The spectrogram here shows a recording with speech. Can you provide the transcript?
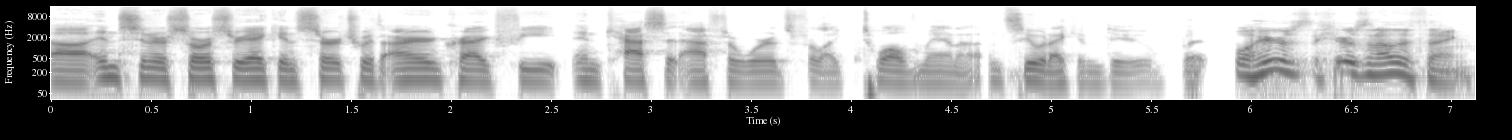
uh, instant or sorcery I can search with Irencrag Feat and cast it afterwards for like 12 mana and see what I can do. But well here's here's another thing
